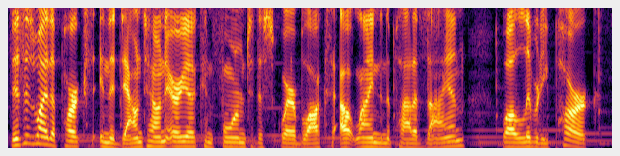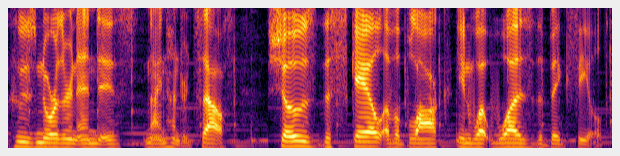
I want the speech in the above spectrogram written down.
This is why the parks in the downtown area conform to the square blocks outlined in the Plat of Zion, while Liberty Park, whose northern end is 900 South, shows the scale of a block in what was the Big Field.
